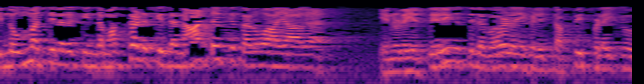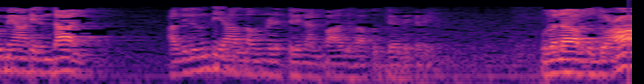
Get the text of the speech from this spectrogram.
இந்த உம்மத்தினருக்கு இந்த மக்களுக்கு இந்த நாட்டுக்கு தருவாயாக. என்னுடைய தெரிவு சில வேளைகளில் தப்பி பிழைக்குமையாக இருந்தால் அதிலிருந்து யா அல்லா உன்னிடத்தில் நான் பாதுகாப்பு தேடுகிறேன். முதலாவது துஆ.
